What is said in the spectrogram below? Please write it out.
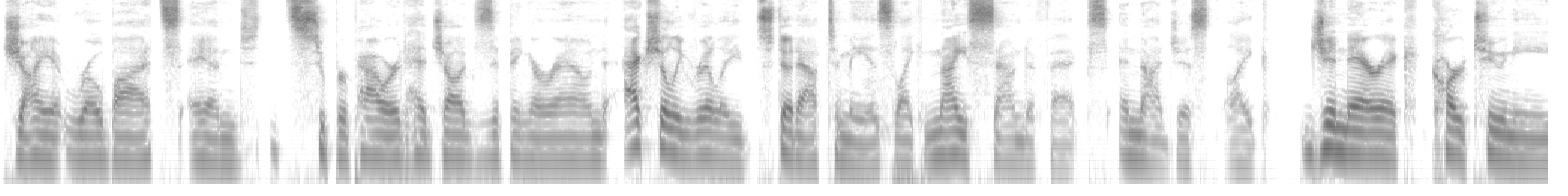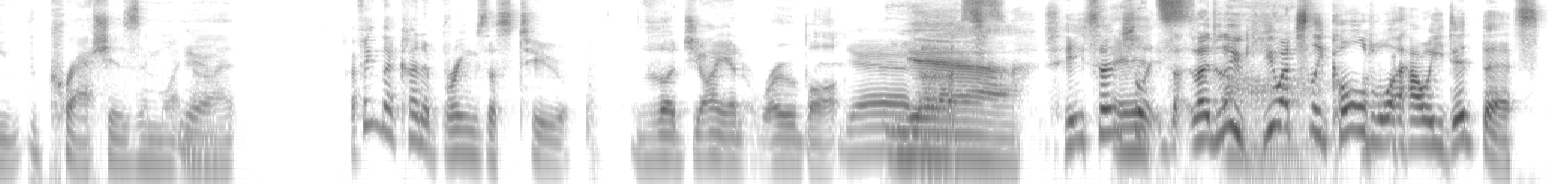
giant robots and super powered hedgehogs zipping around, actually really stood out to me as like nice sound effects and not just like generic cartoony crashes and whatnot. I think that kind of brings us to the giant robot. Yeah. Yeah. He essentially, It's- like Luke, you actually called what how he did this.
